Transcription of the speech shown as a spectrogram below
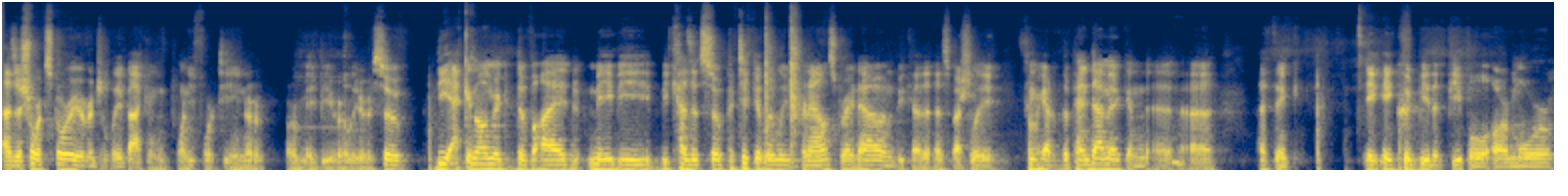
as a short story originally back in 2014 or or maybe earlier. So the economic divide, maybe because it's so particularly pronounced right now, and because especially coming out of the pandemic, and uh, uh, I think it, it could be that people are more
